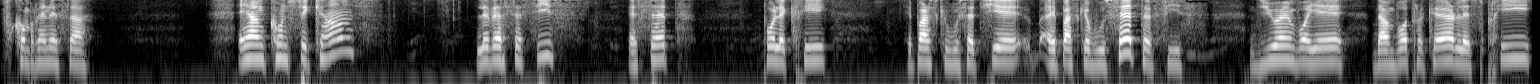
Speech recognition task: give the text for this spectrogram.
Vous comprenez ça? Et en conséquence, les versets 6 et 7 Paul écrit, et parce que vous étiez, et parce que vous êtes fils, Dieu a envoyé dans votre cœur l'esprit,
